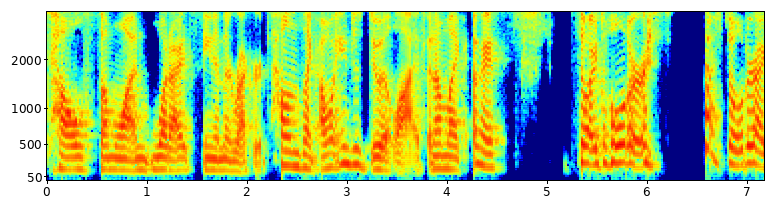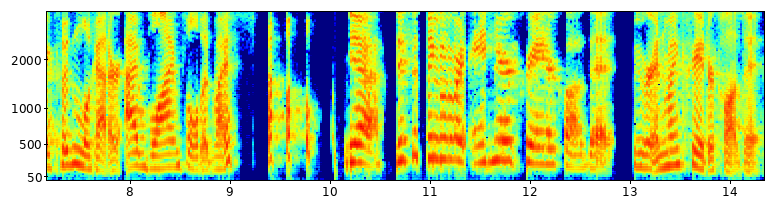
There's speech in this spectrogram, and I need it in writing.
tell someone what I had seen in their records. Helen's like, I want you to just do it live. And I'm like, okay. So I told her, I told her I couldn't look at her. I blindfolded myself. Yeah. This is we were in your creator closet. We were in my creator closet.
